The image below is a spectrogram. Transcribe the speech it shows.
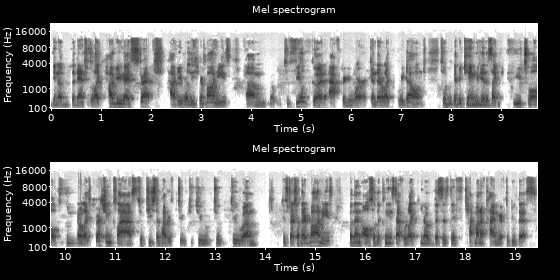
you know the dancers were like how do you guys stretch? How do you release your bodies um, to feel good after you work? And they were like we don't. So they became we did this like mutual you know like stretching class to teach them how to to to to to, um, to stretch out their bodies. But then also the cleaning staff were like you know this is the t- amount of time we have to do this.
